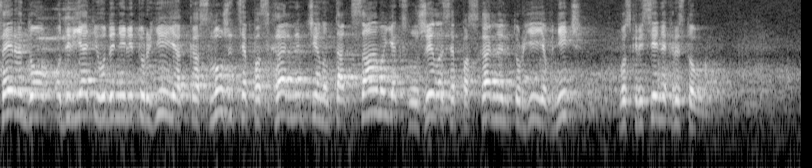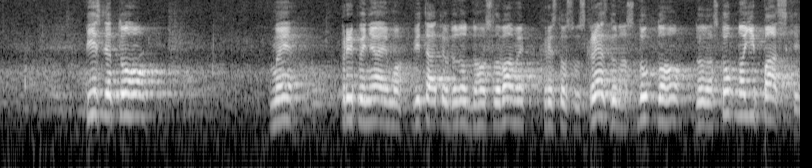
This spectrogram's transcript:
Середу о 9 годині літургія, яка служиться пасхальним чином, так само, як служилася пасхальна літургія в ніч Воскресіння Христового. Після того ми припиняємо вітати один одного словами Христос Воскрес до наступного, до наступної Пасхи.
